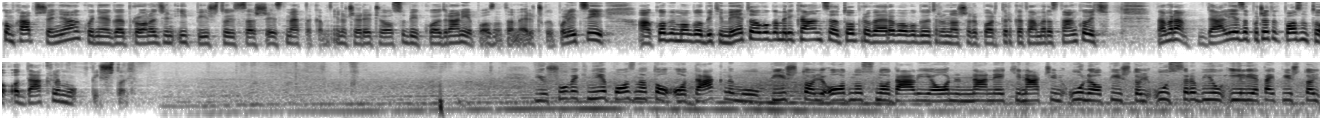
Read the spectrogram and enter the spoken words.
Tokom hapšenja kod njega je pronađen i pištolj sa šest metaka. Inače, reč je osobi koja je od ranije poznata američkoj policiji. A ko bi mogao biti meta ovog Amerikanca, to proverava ovog jutra naša reporterka Tamara Stanković. Tamara, da li je za početak poznato odakle mu pištolj? Još uvek nije poznato odakle mu pištolj, odnosno da li je on na neki način uneo pištolj u Srbiju ili je taj pištolj e,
